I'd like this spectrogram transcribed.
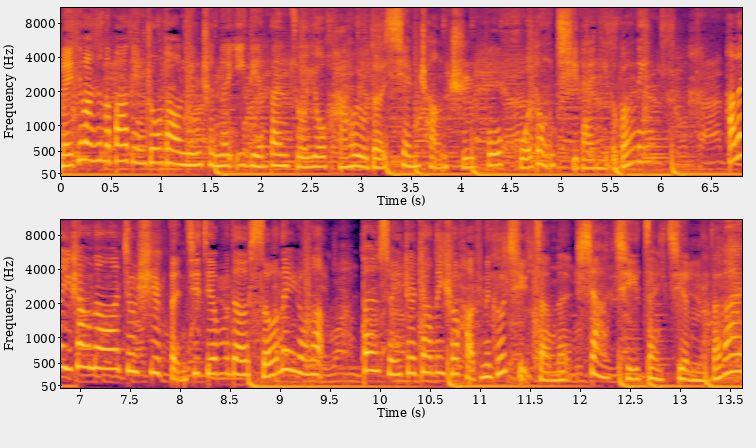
每天晚上的八点钟到凌晨的一点半左右，还会有的现场直播活动，期待你的光临。好了，以上呢就是本期节目的所有内容了。伴随着这样的一首好听的歌曲，咱们下期再见，拜拜。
